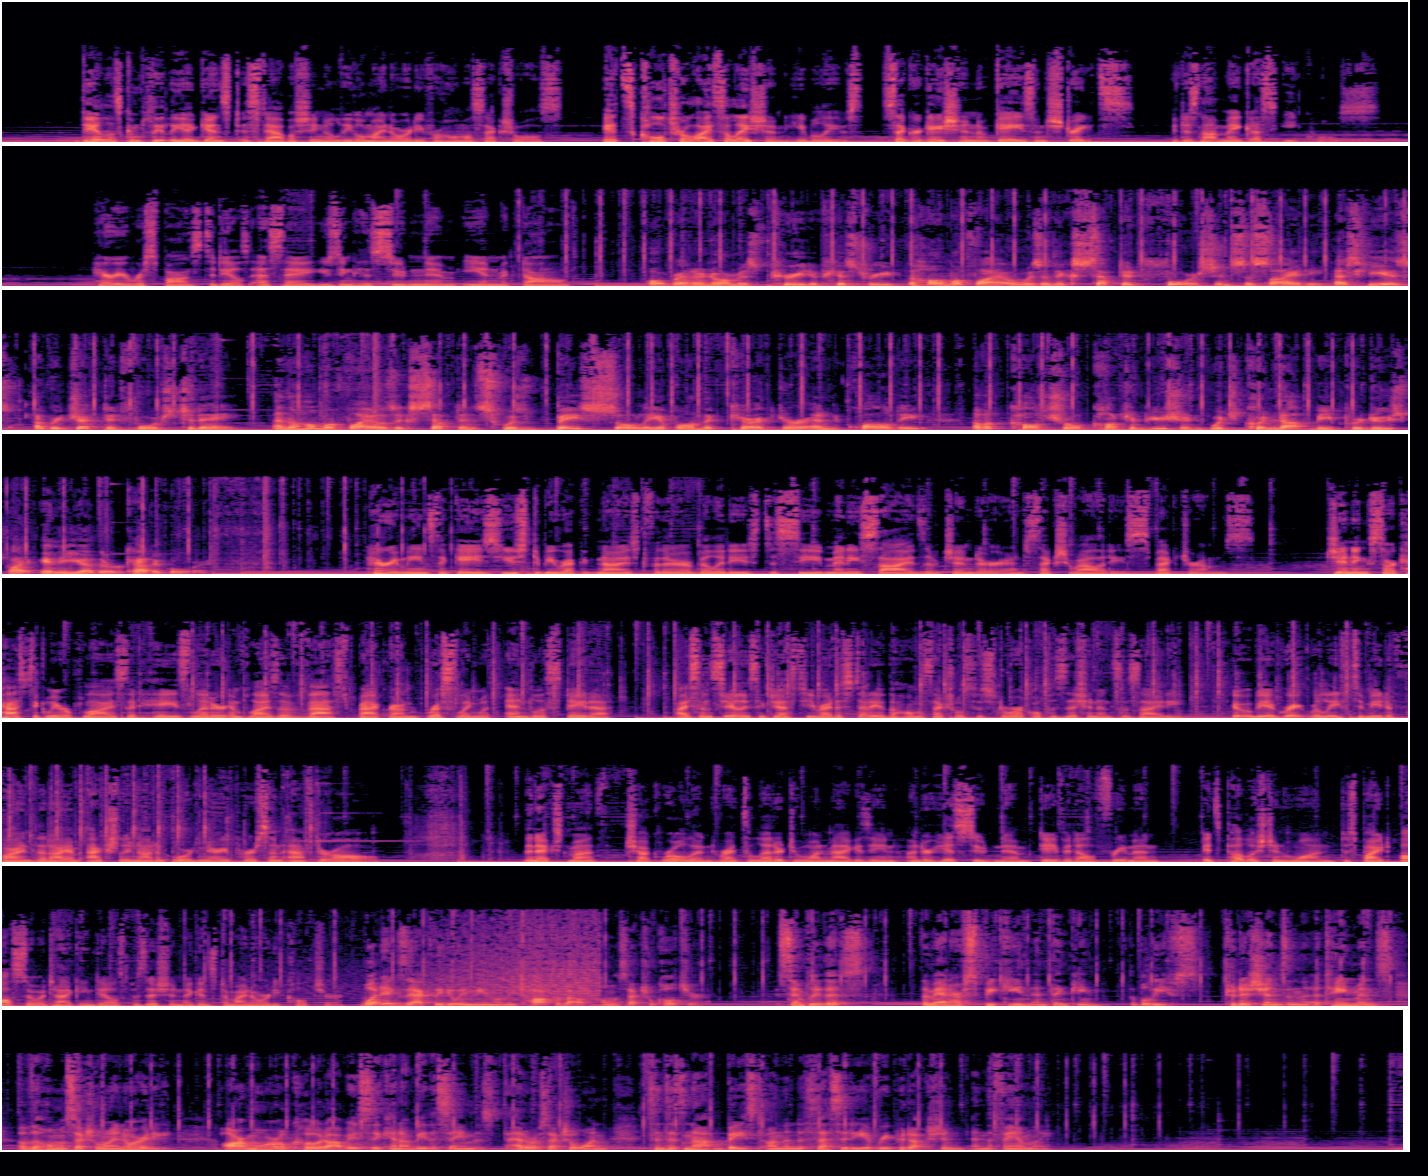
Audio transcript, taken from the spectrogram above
Dale is completely against establishing a legal minority for homosexuals. It's cultural isolation, he believes, segregation of gays and straights. It does not make us equals. Harry responds to Dale's essay using his pseudonym Ian MacDonald. Over an enormous period of history, the homophile was an accepted force in society, as he is a rejected force today. And the homophile's acceptance was based solely upon the character and quality of a cultural contribution which could not be produced by any other category. Harry means that gays used to be recognized for their abilities to see many sides of gender and sexuality's spectrums. Jennings sarcastically replies that Hay's letter implies a vast background bristling with endless data. I sincerely suggest he write a study of the homosexual's historical position in society. It would be a great relief to me to find that I am actually not an ordinary person after all. The next month, Chuck Rowland writes a letter to One magazine under his pseudonym, David L. Freeman. It's published in One, despite also attacking Dale's position against a minority culture. What exactly do we mean when we talk about homosexual culture? Simply this the manner of speaking and thinking, the beliefs, traditions, and the attainments of the homosexual minority. Our moral code obviously cannot be the same as the heterosexual one, since it's not based on the necessity of reproduction and the family.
